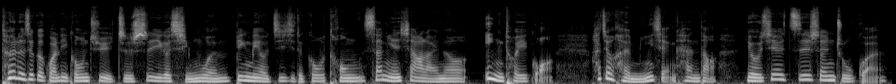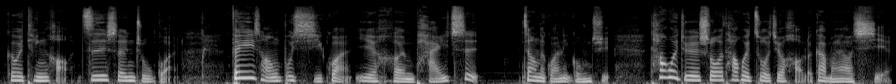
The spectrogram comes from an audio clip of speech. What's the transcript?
推了这个管理工具，只是一个行文，并没有积极的沟通。三年下来呢，硬推广，他就很明显看到有些资深主管，各位听好，资深主管非常不习惯，也很排斥。这样的管理工具，他会觉得说他会做就好了，干嘛要写？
